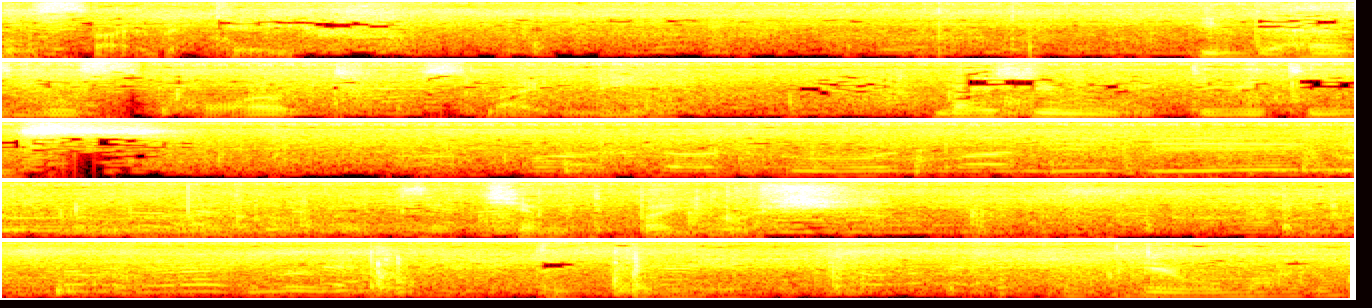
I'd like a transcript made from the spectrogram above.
inside the cave. It has been spoiled slightly by human activities. Зачем ты поешь? Ты, блин.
